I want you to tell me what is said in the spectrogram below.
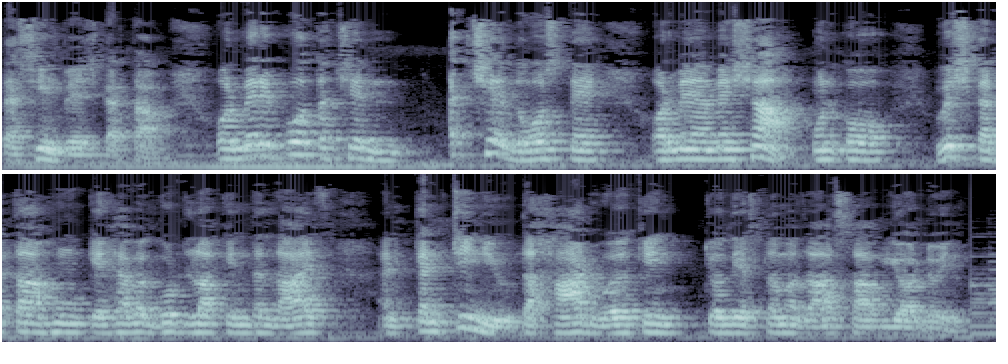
तहसीन पेश करता हूँ। और मेरे बहुत अच्छे अच्छे दोस्त हैं और मैं हमेशा उनको विश करता हूँ कि have a good luck in the life and continue the hard working Chaudhry Aslam Azad Sahab you are doing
